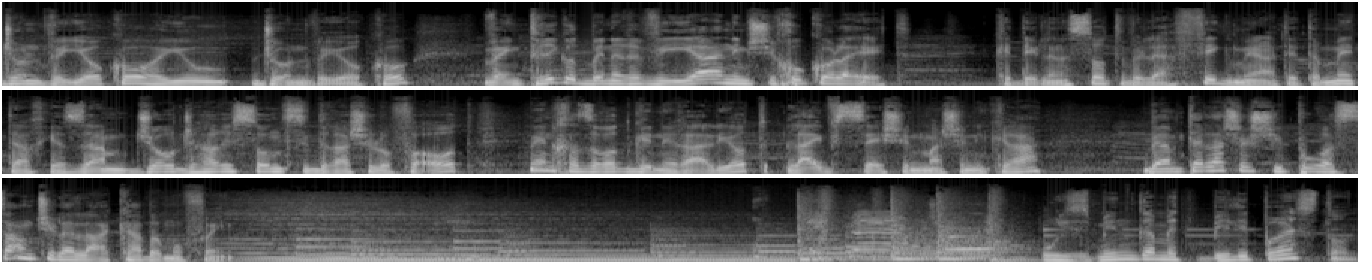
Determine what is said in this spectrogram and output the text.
ג'ון ויוקו היו ג'ון ויוקו, והאינטריגות בין הרביעייה נמשכו כל העת. כדי לנסות ולהפיג מעט את המתח, יזם ג'ורג' הריסון סדרה של הופעות, מעין חזרות גנרליות, live session מה שנקרא, באמתלה של שיפור הסאונד של הלהקה במופעים. הוא הזמין גם את בילי פרסטון.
